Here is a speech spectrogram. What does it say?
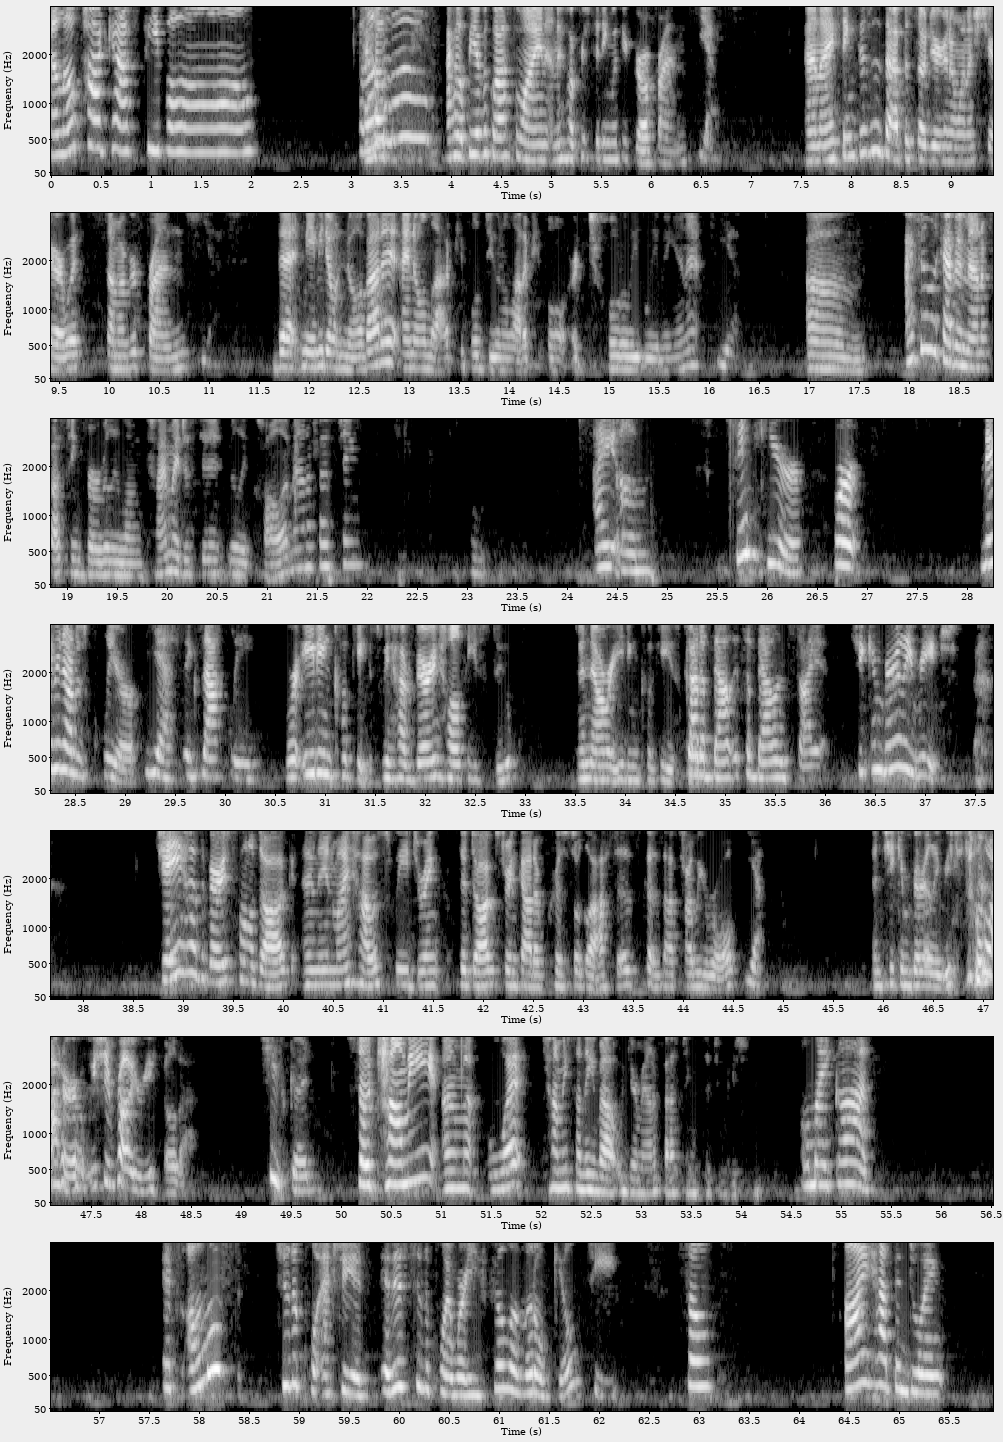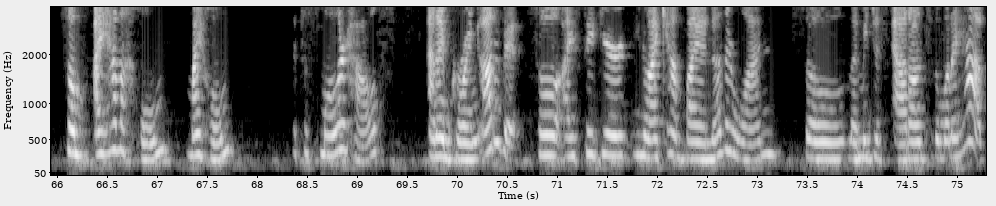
Hello, podcast people. Hello, I hope- hello. I hope you have a glass of wine and I hope you're sitting with your girlfriends. Yes. And I think this is the episode you're going to want to share with some of your friends Yes. that maybe don't know about it. I know a lot of people do, and a lot of people are totally believing in it. Yeah. Um, I feel like I've been manifesting for a really long time. I just didn't really call it manifesting. I um same here. Or Maybe not as clear. yes, exactly. We're eating cookies. We have very healthy soup, and now we're eating cookies. Got a bal- it's a balanced diet. She can barely reach. Jay has a very small dog, and in my house, we drink the dogs drink out of crystal glasses because that's how we roll. Yeah. And she can barely reach the water. We should probably refill that. She's good. So tell me, um, what? Tell me something about your manifesting situation. Oh my god. It's almost to the point actually it, it is to the point where you feel a little guilty. So I have been doing so I have a home, my home. It's a smaller house and I'm growing out of it. So I figured, you know, I can't buy another one, so let me just add on to the one I have.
